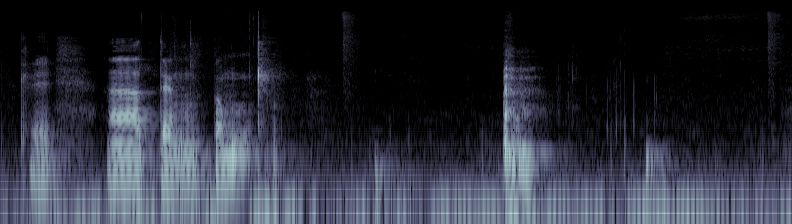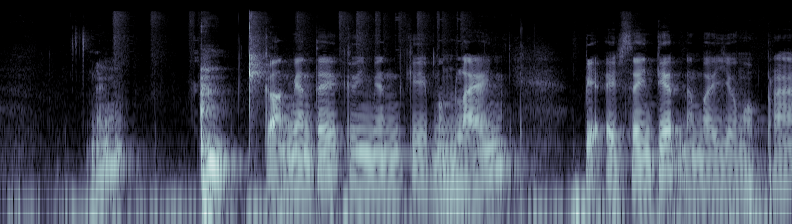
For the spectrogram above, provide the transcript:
អូខេអាទាំងហ្នឹងក៏អត់មានទេគឺមានគេបំលែង ពាក្យអីផ្សេងទៀតដើម្បីយកមកប្រើ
